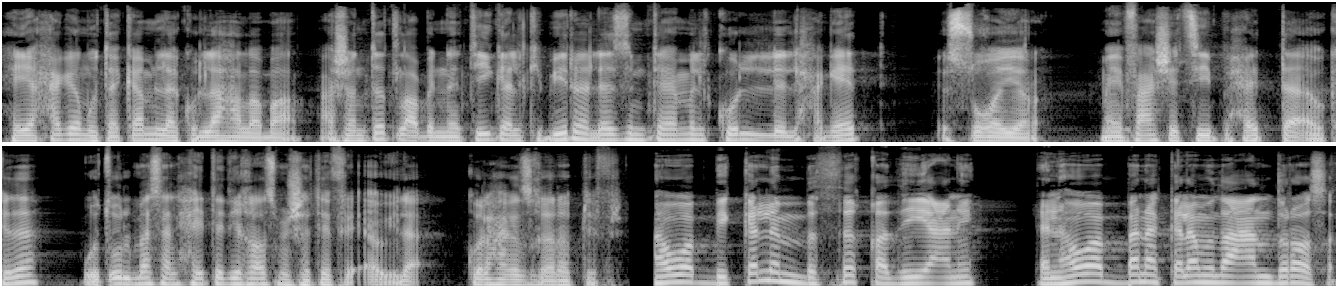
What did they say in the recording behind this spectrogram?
هي حاجة متكاملة كلها على بعض. عشان تطلع بالنتيجة الكبيرة لازم تعمل كل الحاجات الصغيرة. ما ينفعش تسيب حتة أو كده وتقول مثلا الحتة دي خلاص مش هتفرق قوي لا كل حاجة صغيرة بتفرق. هو بيتكلم بالثقة دي يعني لأن هو بنى كلامه ده عن دراسة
